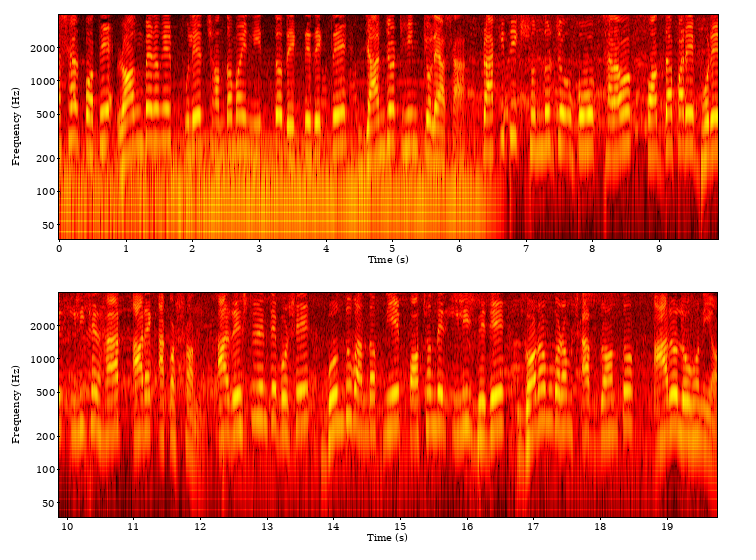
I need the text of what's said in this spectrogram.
আসার পথে রং বেরঙের ফুলের ছন্দময় নৃত্য দেখতে দেখতে যানজটহীন চলে আসা। প্রাকৃতিক সৌন্দর্য উপভোগ ছাড়াও পদ্মা পাড়ে ভোরের ইলিশের হাট আর এক আকর্ষণ। আর রেস্টুরেন্টে বসে বন্ধু বান্ধব নিয়ে পছন্দের ইলিশ ভেজে গরম গরম স্বাদ গ্রহণ তো আরও লোভনীয়।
